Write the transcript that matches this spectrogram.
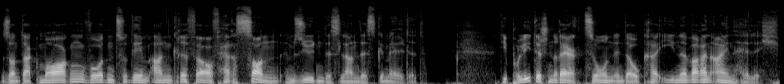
Sonntagmorgen wurden zudem Angriffe auf Cherson im Süden des Landes gemeldet. Die politischen Reaktionen in der Ukraine waren einhellig.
